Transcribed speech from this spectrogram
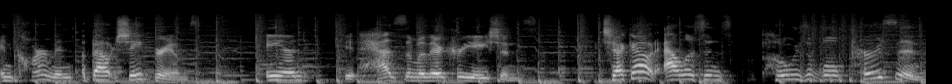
and Carmen about shapegrams, and it has some of their creations. Check out Allison's posable person.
